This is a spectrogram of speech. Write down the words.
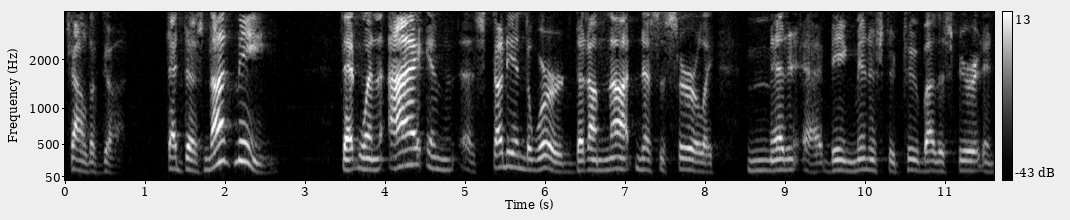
child of God, that does not mean that when I am uh, studying the Word, that I'm not necessarily med- uh, being ministered to by the Spirit and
